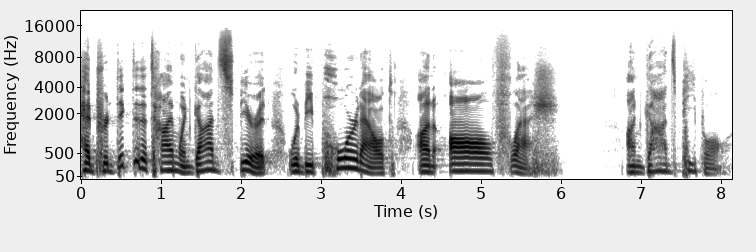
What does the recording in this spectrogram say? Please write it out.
had predicted a time when God's Spirit would be poured out on all flesh, on God's people.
